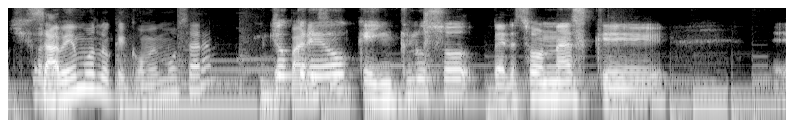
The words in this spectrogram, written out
¿Sabemos lo que comemos, Sara? Yo creo que incluso personas que, eh,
